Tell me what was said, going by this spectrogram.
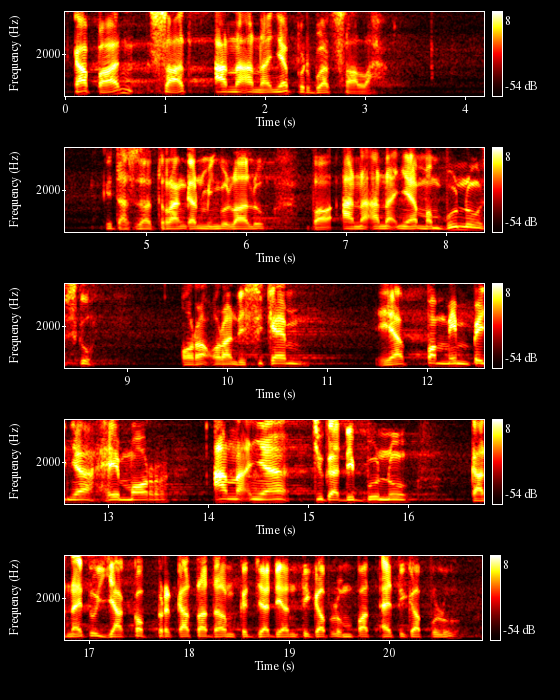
kapan? Saat anak-anaknya berbuat salah. Kita sudah terangkan minggu lalu bahwa anak-anaknya membunuh orang-orang di Sikem, ya pemimpinnya Hemor, anaknya juga dibunuh. Karena itu Yakob berkata dalam kejadian 34 ayat 30.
